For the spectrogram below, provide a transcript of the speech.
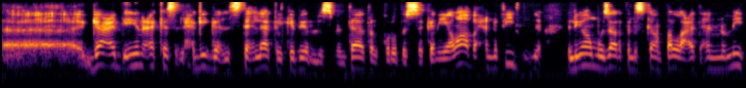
آه قاعد ينعكس الحقيقة الاستهلاك الكبير للاسمنتات القروض السكنية. واضح إنه في اليوم وزارة الإسكان طلعت إنه 100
